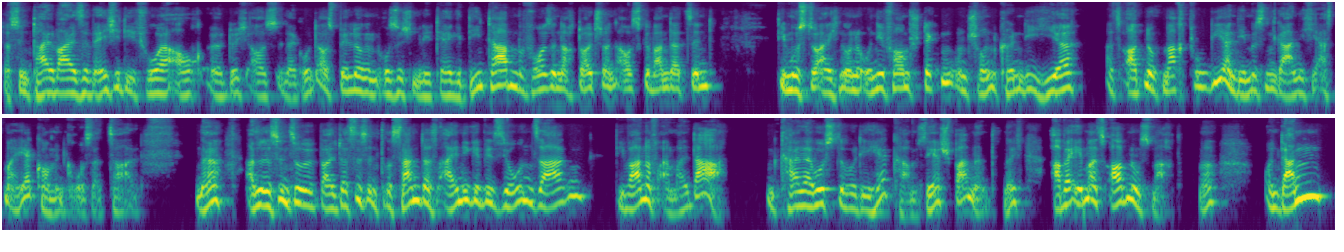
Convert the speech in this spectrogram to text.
Das sind teilweise welche, die vorher auch äh, durchaus in der Grundausbildung im russischen Militär gedient haben, bevor sie nach Deutschland ausgewandert sind. Die musst du eigentlich nur in eine Uniform stecken und schon können die hier als Ordnung Macht fungieren. Die müssen gar nicht erstmal herkommen in großer Zahl. Ne? Also das sind so, weil das ist interessant, dass einige Visionen sagen, die waren auf einmal da und keiner wusste, wo die herkamen. Sehr spannend, nicht? aber eben als Ordnungsmacht. Ne? Und dann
